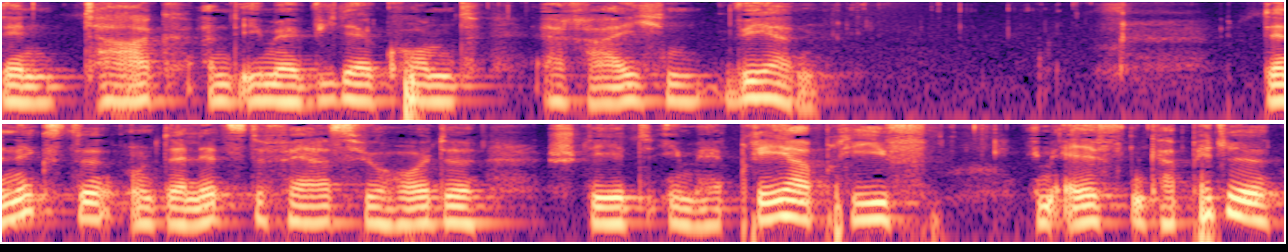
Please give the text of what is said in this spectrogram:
den Tag, an dem er wiederkommt, erreichen werden. Der nächste und der letzte Vers für heute steht im Hebräerbrief im elften Kapitel.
